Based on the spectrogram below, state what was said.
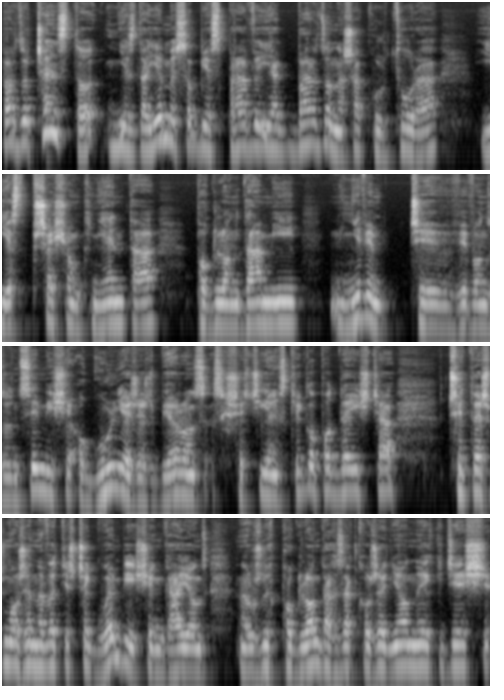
Bardzo często nie zdajemy sobie sprawy, jak bardzo nasza kultura jest przesiąknięta poglądami, nie wiem, czy wywodzącymi się ogólnie rzecz biorąc z chrześcijańskiego podejścia, czy też może nawet jeszcze głębiej sięgając na różnych poglądach zakorzenionych gdzieś e,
